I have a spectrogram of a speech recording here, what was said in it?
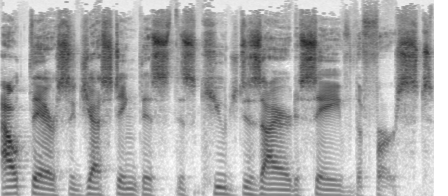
out there suggesting this this huge desire to save the first.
